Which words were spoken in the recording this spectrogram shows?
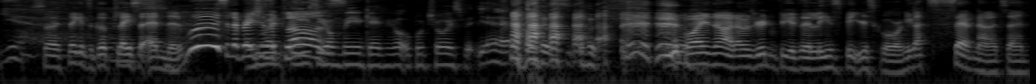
Yeah. So I think it's a good place to end it. Woo! Celebrations, you went applause. easy on me and gave me multiple choice, but yeah. Why not? I was rooting for you to at least beat your score. You got seven out of ten,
